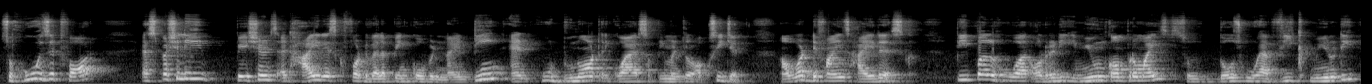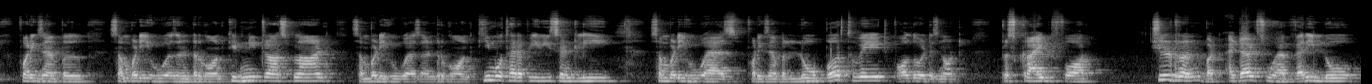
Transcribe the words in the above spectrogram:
So who is it for especially patients at high risk for developing COVID-19 and who do not require supplemental oxygen. Now, what defines high risk? People who are already immune compromised, so those who have weak immunity, for example, somebody who has undergone kidney transplant, somebody who has undergone chemotherapy recently, somebody who has, for example, low birth weight, although it is not prescribed for children, but adults who have very low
